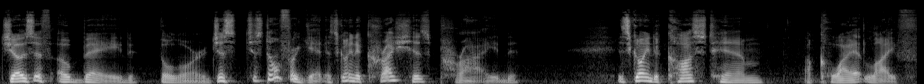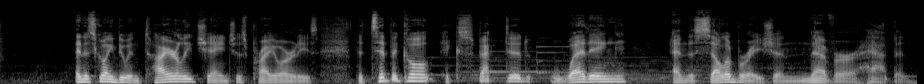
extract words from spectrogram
Joseph obeyed the Lord. Just, just don't forget, it's going to crush his pride. It's going to cost him a quiet life. And it's going to entirely change his priorities. The typical expected wedding and the celebration never happened.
